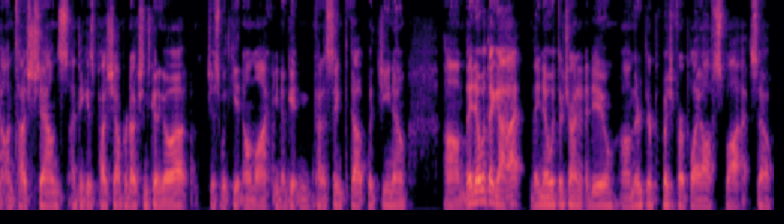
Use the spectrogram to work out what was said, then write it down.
on touchdowns, I think his touchdown production is going to go up just with getting online. You know, getting kind of synced up with Geno. Um, they know what they got. They know what they're trying to do. Um, they're they're pushing for a playoff spot. So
